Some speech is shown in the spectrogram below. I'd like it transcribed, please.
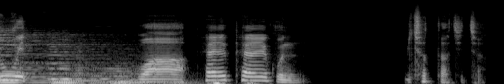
It. 와, 펠펠군. 미쳤다, 진짜.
